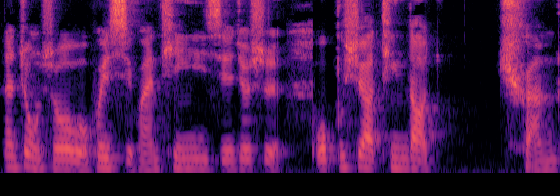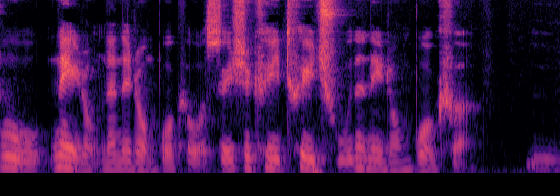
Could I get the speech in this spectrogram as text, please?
那这种时候，我会喜欢听一些就是我不需要听到全部内容的那种博客，我随时可以退出的那种博客。嗯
